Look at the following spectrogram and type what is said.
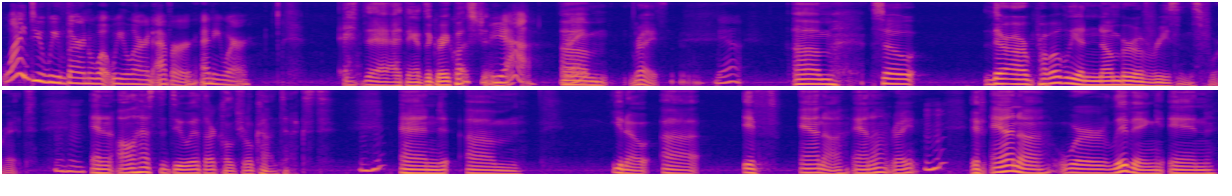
Why do we learn what we learn ever anywhere? I think it's a great question. Yeah. Right. Um, right. yeah. Um, so there are probably a number of reasons for it, Mm-hmm. and it all has to do with our cultural context. Mm-hmm. And um, you know, uh, if Anna, Anna, right? Mm-hmm. If Anna were living in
